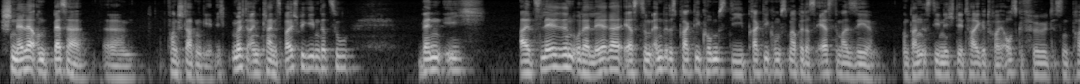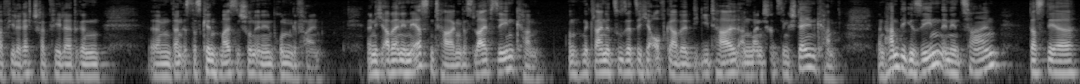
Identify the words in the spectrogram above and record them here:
schneller und besser äh, vonstatten geht. Ich möchte ein kleines Beispiel geben dazu. Wenn ich als Lehrerin oder Lehrer erst zum Ende des Praktikums die Praktikumsmappe das erste Mal sehe und dann ist die nicht detailgetreu ausgefüllt, es sind ein paar viele Rechtschreibfehler drin, ähm, dann ist das Kind meistens schon in den Brunnen gefallen. Wenn ich aber in den ersten Tagen das live sehen kann und eine kleine zusätzliche Aufgabe digital an meinen Schützling stellen kann, dann haben wir gesehen in den Zahlen, dass der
